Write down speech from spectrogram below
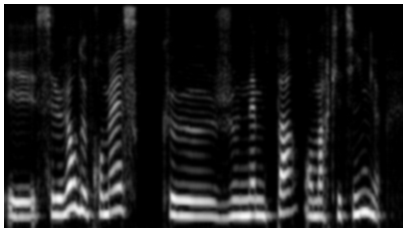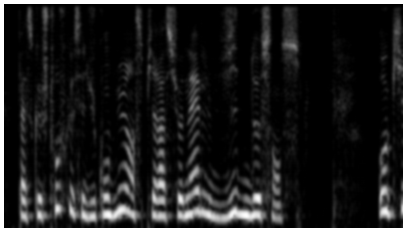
Et c'est le genre de promesse que je n'aime pas en marketing parce que je trouve que c'est du contenu inspirationnel vide de sens. Ok,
